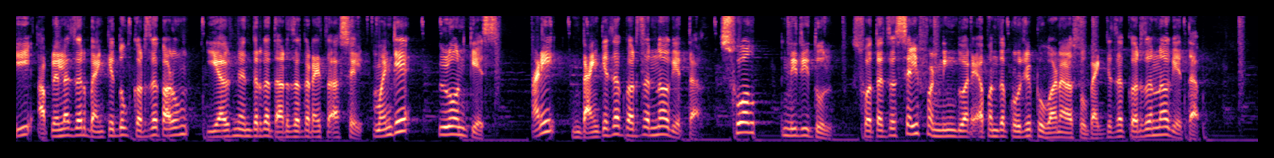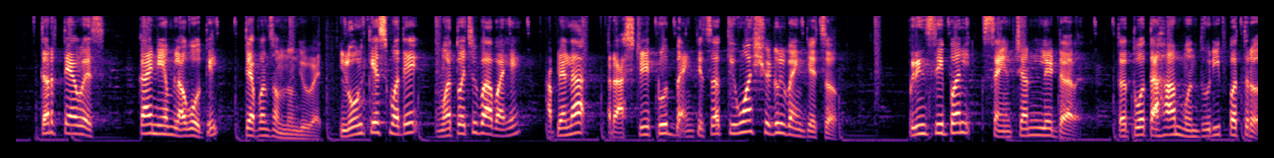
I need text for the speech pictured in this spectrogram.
की आपल्याला जर बँकेतून कर्ज काढून या योजनेअंतर्गत अर्ज करायचा असेल म्हणजे लोन केस आणि बँकेचं कर्ज न घेता स्वनिधीतून स्वतःचं सेल्फ फंडिंगद्वारे आपण जर प्रोजेक्ट उभारणार असो बँकेचं कर्ज न घेता तर त्यावेळेस काय नियम लागू होतील ते आपण समजून घेऊयात. लोन केसमध्ये महत्त्वाची बाब आहे आपल्याला राष्ट्रीयकृत बँकेचं किंवा शेड्यूल बँकेचं प्रिन्सिपल सँक्शन लेटर तत्वत मंजुरी पत्र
